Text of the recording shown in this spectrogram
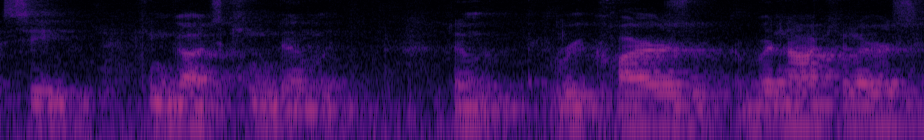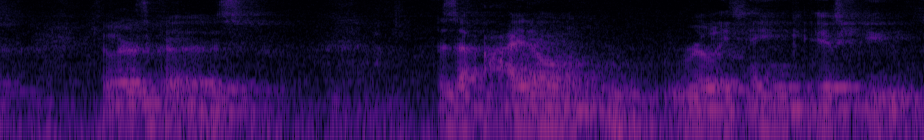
seeking God's kingdom requires binoculars? Because I don't really think if you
